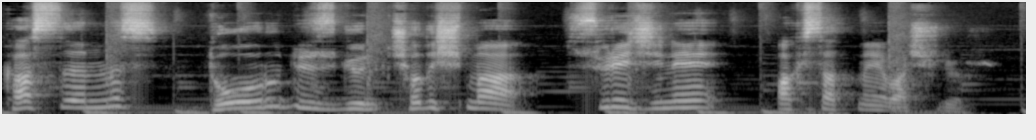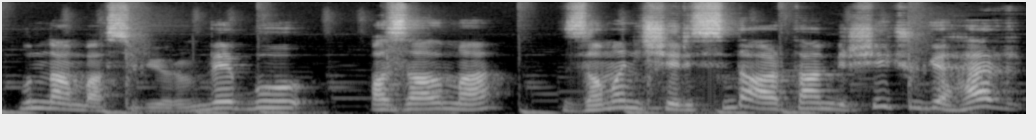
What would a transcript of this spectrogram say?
kaslarınız doğru düzgün çalışma sürecini aksatmaya başlıyor. Bundan bahsediyorum ve bu azalma zaman içerisinde artan bir şey. Çünkü her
